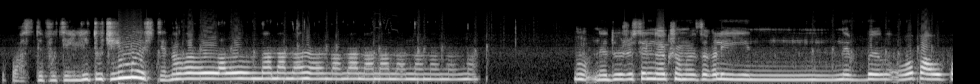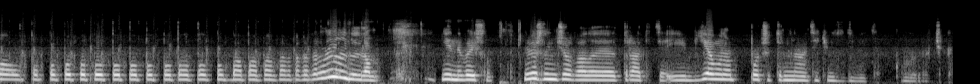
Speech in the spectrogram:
попасти по цій літучій мишці. На-на-на-на-на-на-на-на-на-на-на-на-на. Ну, не дуже сильно, якщо ми взагалі її не вбили. Опа, опа, опа, Ні, не вийшло. Не вийшло нічого, але тратиться. І б'є воно по 14 ось дивіться. Курочка.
